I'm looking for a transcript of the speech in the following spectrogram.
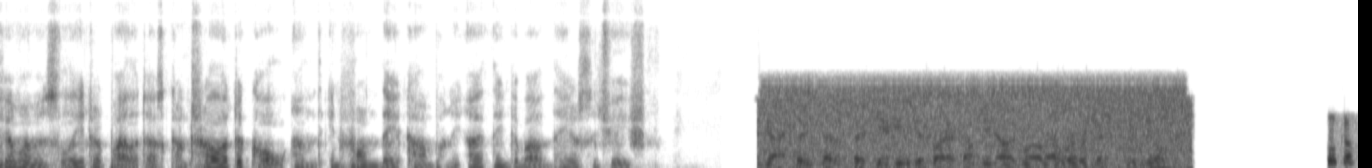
A few moments later, pilot asked controller to call and inform their company. I think about their situation. Giant 3713, if you could just let our company know as well that we're returning to the field. Woke up.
